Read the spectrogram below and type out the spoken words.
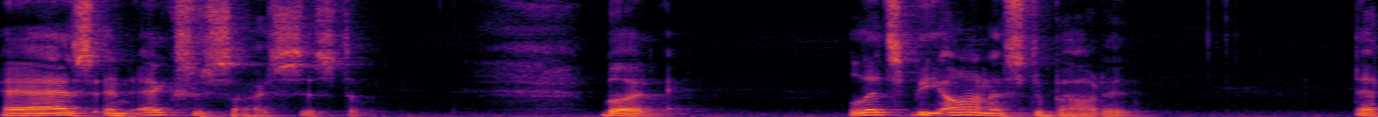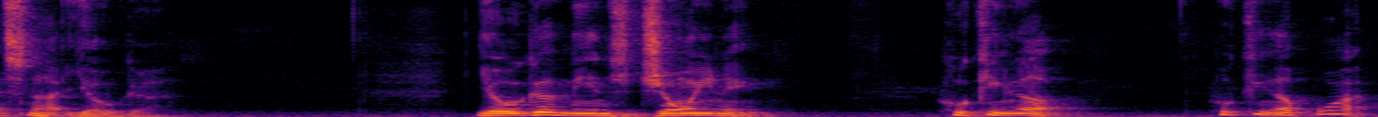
as an exercise system. But let's be honest about it that's not yoga. Yoga means joining hooking up. Hooking up what?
